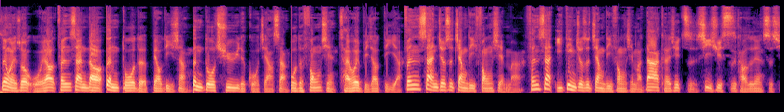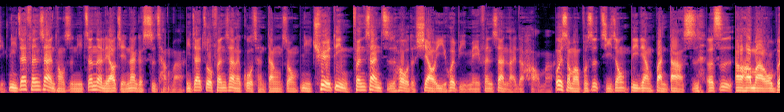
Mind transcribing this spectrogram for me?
认为说我要分散到更多的标的上，更多区域的国家上。我的风险才会比较低啊！分散就是降低风险嘛？分散一定就是降低风险嘛？大家可以去仔细去思考这件事情。你在分散的同时，你真的了解那个市场吗？你在做分散的过程当中，你确定分散之后的效益会比没分散来得好吗？为什么不是集中力量办大事，而是啊、好吗？我不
